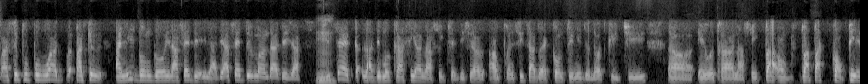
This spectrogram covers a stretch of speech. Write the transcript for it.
Parce que pour pouvoir, parce que Ali Bongo, il a fait, il a déjà fait deux mandats déjà. Hmm. Tu sais, la démocratie en Afrique, c'est différent. En principe, ça doit être compte tenu de notre culture euh, et autres en Afrique. Pas, on ne va pas copier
